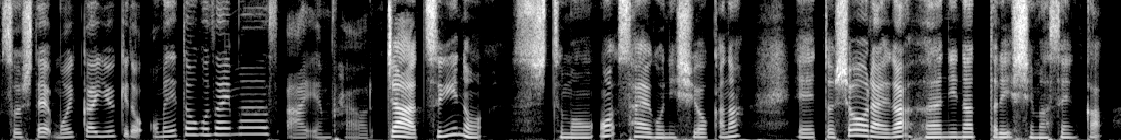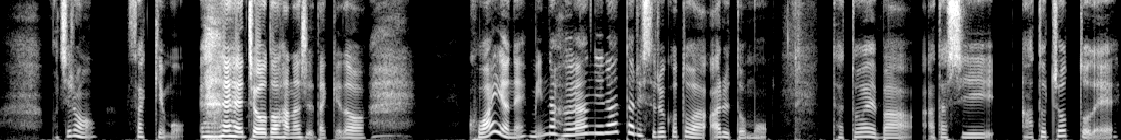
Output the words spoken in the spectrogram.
そしてもう一回言うけどおめでとうございます。I am proud. じゃあ次の質問を最後にしようかな。えっ、ー、と、将来が不安になったりしませんか？もちろん、さっきも ちょうど話してたけど、怖いよね。みんな不安になったりすることはあると思う。例えば、私、あとちょっとで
